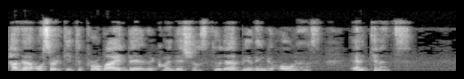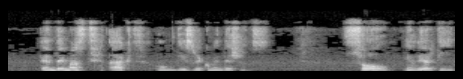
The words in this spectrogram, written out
has the authority to provide the recommendations to the building owners and tenants, and they must act on these recommendations. So, in reality,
